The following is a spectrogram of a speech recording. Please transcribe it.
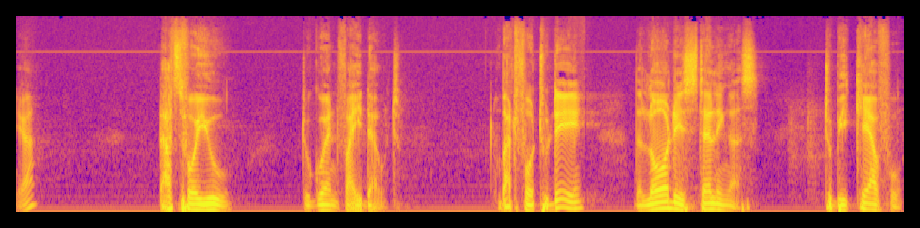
Yeah? That's for you to go and find out. But for today, the Lord is telling us to be careful,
